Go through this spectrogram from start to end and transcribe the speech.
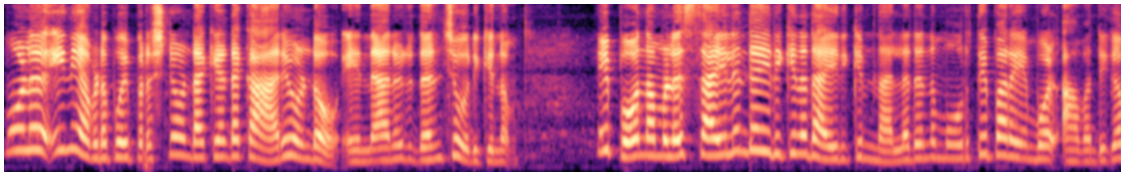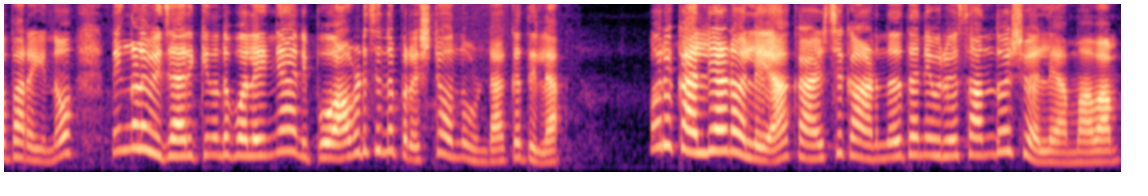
മോൾ ഇനി അവിടെ പോയി പ്രശ്നം ഉണ്ടാക്കേണ്ട കാര്യമുണ്ടോ? എന്ന് അനിരുദ്ധൻ ചോദിക്കുന്നു. ഇപ്പോൾ നമ്മൾ സൈലന്റ് ആയിരിക്കുന്നതായിരിക്കും നല്ലതെന്ന് മൂർത്തി പറയുമ്പോൾ അവന്തിക പറയുന്നു നിങ്ങൾ വിചാരിക്കുന്നത് പോലെ ഞാനിപ്പോൾ അവിടെ ചെന്ന് പ്രശ്നമൊന്നും ഉണ്ടാക്കത്തില്ല. ഒരു കല്യാണമല്ലേ? ആ കാഴ്ച കാണുന്നത് തന്നെ ഒരു സന്തോഷമല്ലേ അമ്മാവാം?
